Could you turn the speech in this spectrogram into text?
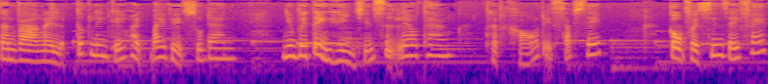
Sanva ngay lập tức lên kế hoạch bay về Sudan nhưng với tình hình chiến sự leo thang, Thật khó để sắp xếp Cậu phải xin giấy phép,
